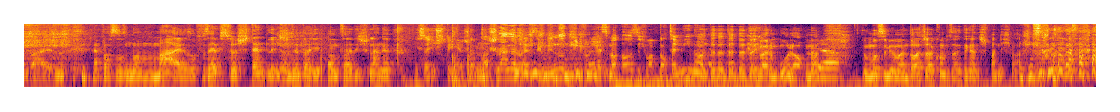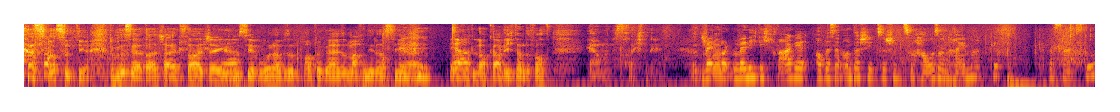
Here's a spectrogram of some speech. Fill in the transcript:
unterhalten. Einfach so normal, so selbstverständlich. Und hinter uns halt die Schlange. Ich so, ich stehe ja schon in der Schlange seit 10 Minuten. Ich will jetzt mal raus, ich hab noch Termine. Und ich war im Urlaub, ne? Ja. Du musste mir mein deutscher Kumpel sagen, Digga, entspann dich mal. Was ist los mit dir? Du bist ja Deutscher als Deutsch, ey. Ja. Du bist hier im Urlaub, wir sind in Portugal, so machen die das hier ja. locker. Und ich dann sofort, ja, man, ist recht, ey. Wenn, wenn ich dich frage, ob es einen Unterschied zwischen Zuhause und Heimat gibt, was sagst du?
